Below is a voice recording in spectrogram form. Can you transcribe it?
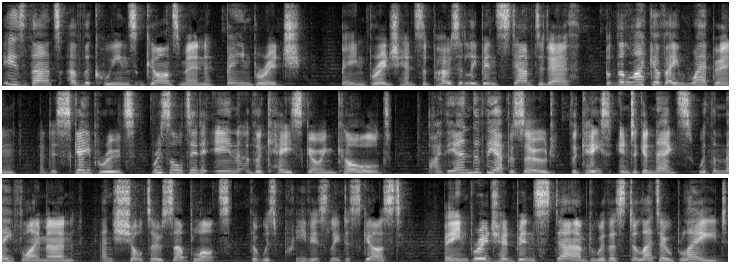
is that of the Queen's guardsman, Bainbridge. Bainbridge had supposedly been stabbed to death, but the lack of a weapon and escape route resulted in the case going cold. By the end of the episode, the case interconnects with the Mayfly Man and Sholto subplot that was previously discussed. Bainbridge had been stabbed with a stiletto blade,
